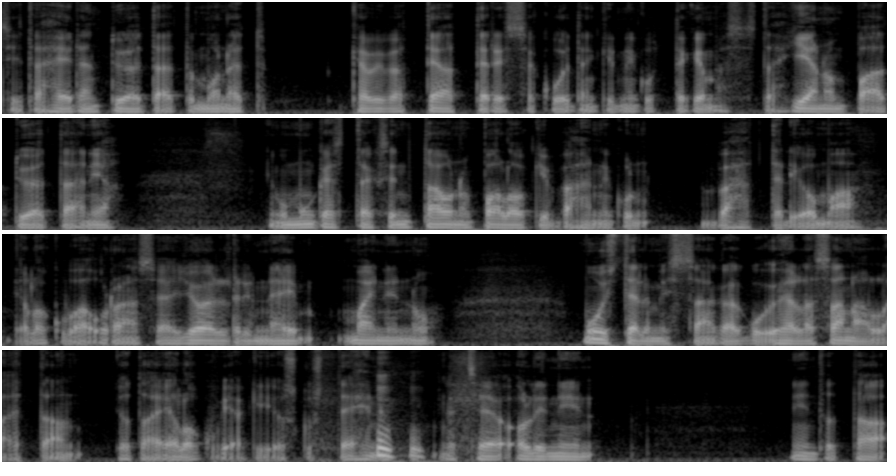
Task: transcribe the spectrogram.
sitä heidän työtä, että monet kävivät teatterissa kuitenkin niin kuin tekemässä sitä hienompaa työtään ja niin kuin mun käsittääkseni Tauno Palokin vähän niin kuin vähätteli omaa elokuvauransa ja Joel Rinne ei maininnut muistelmissaankaan kuin yhdellä sanalla, että on jotain elokuviakin joskus tehnyt. että se oli niin, niin tota,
